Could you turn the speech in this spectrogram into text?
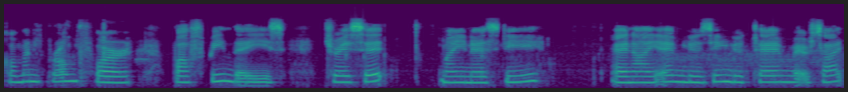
command prompt for PathPing that is tracert minus d and I am using UTM website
